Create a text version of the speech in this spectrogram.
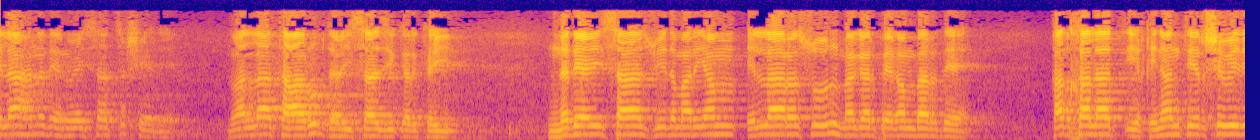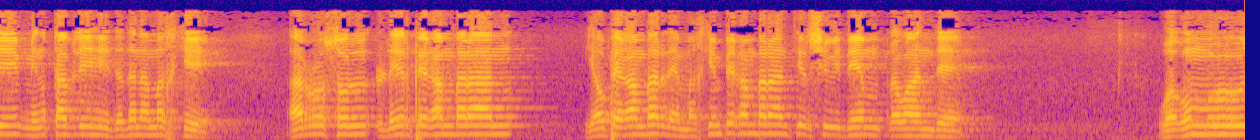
الہ نه دی نو عیسی څه شی دی نو الله تعارف د عیسی ذکر کوي نه د عیسی زوی د مریم الا رسول مگر پیغمبر دی قد خلت یقینا تیر شوی دی من قبله د دنه مخ کې الرسل ډیر پیغمبران یو پیغمبر دی مخکیم پیغمبران تیر شوی دیم روان دی و امه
